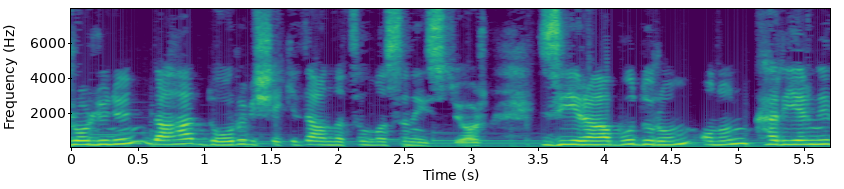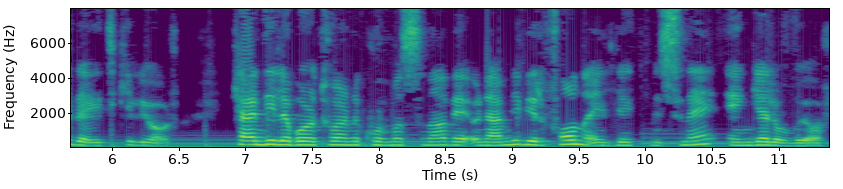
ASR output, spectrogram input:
rolünün daha doğru bir şekilde anlatılmasını istiyor. Zira bu durum onun kariyerini de etkiliyor. Kendi laboratuvarını kurmasına ve önemli bir fon elde etmesine engel oluyor.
